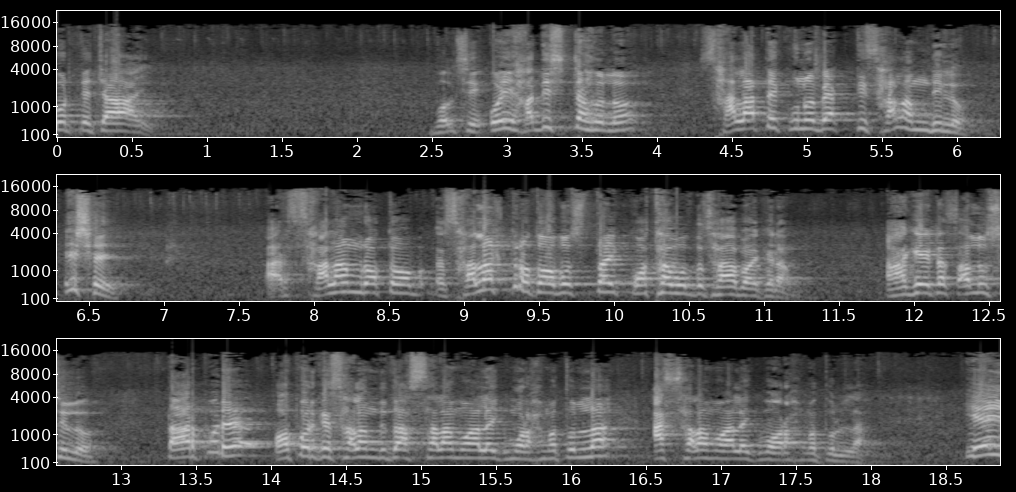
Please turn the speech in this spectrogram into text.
করতে চায়। বলছি, ওই হাদিসটা হলো, সালাতে কোনো ব্যক্তি সালাম দিল, এসে, আর সালামরত সালাতরত অবস্থায় কথা বলতো সাহাবাকেরাম আগে এটা চালু ছিল, তারপরে অপরকে সালাম দিত, আসসালামু আলাইকুম রহমতুল্লাহ, আসসালামু আলাইকুম রহমতুল্লাহ। এই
